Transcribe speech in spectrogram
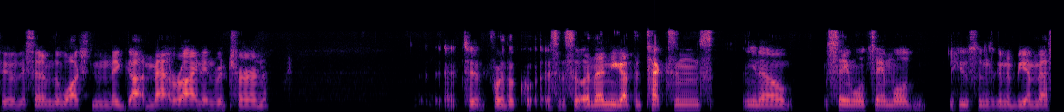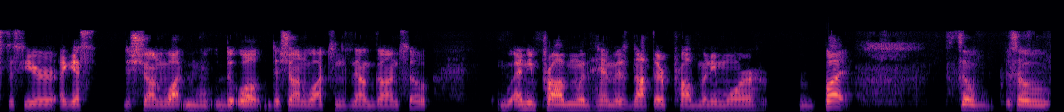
they, they sent him to Washington. They got Matt Ryan in return uh, to for the so and then you got the Texans. You know, same old same old. Houston's going to be a mess this year. I guess Deshaun Watson. Well, Deshaun Watson's now gone, so any problem with him is not their problem anymore. But so so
